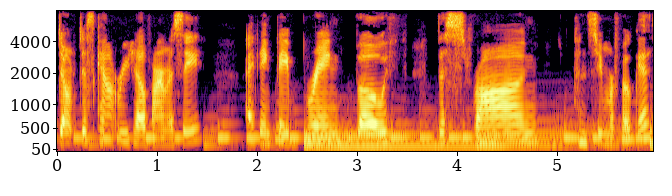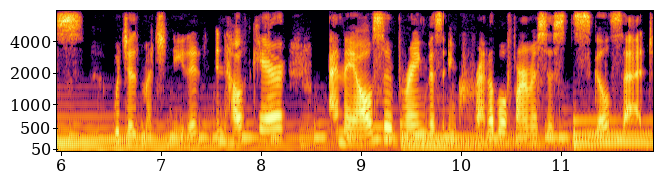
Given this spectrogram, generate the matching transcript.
Don't discount retail pharmacy. I think they bring both the strong consumer focus, which is much needed in healthcare, and they also bring this incredible pharmacist skill set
